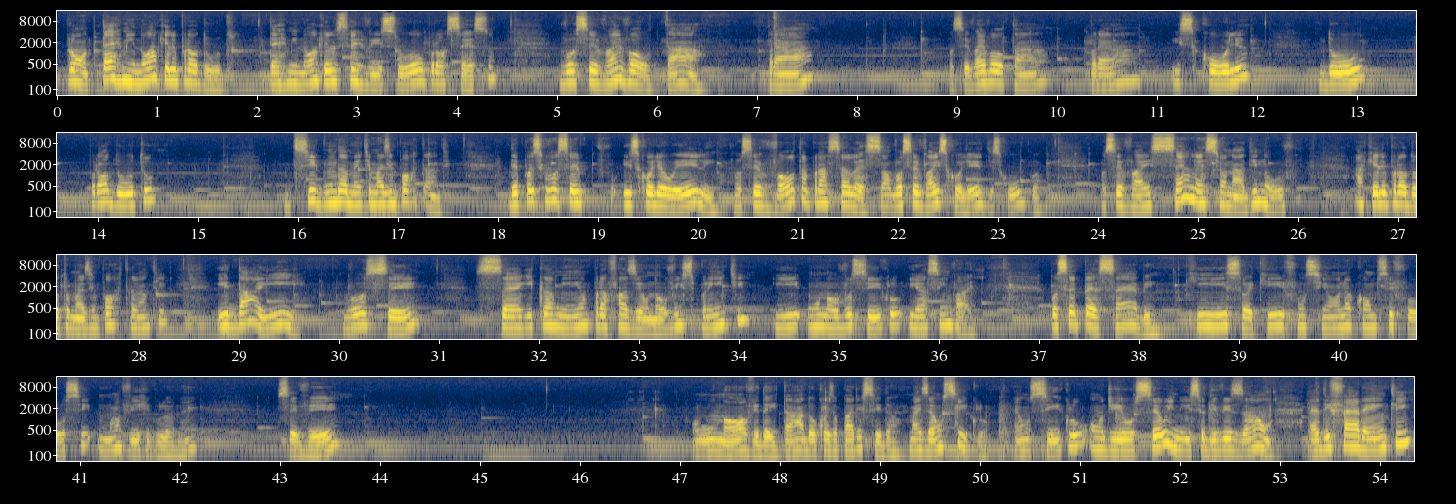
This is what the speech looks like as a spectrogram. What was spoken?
Pronto, terminou aquele produto, terminou aquele serviço ou processo, você vai voltar para você vai voltar para escolha do produto segundamente mais importante. Depois que você escolheu ele, você volta para a seleção, você vai escolher, desculpa, você vai selecionar de novo aquele produto mais importante e daí você segue caminho para fazer um novo sprint e um novo ciclo e assim vai. Você percebe que isso aqui funciona como se fosse uma vírgula, né? Você vê um 9 deitado ou coisa parecida. Mas é um ciclo. É um ciclo onde o seu início de visão é diferente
